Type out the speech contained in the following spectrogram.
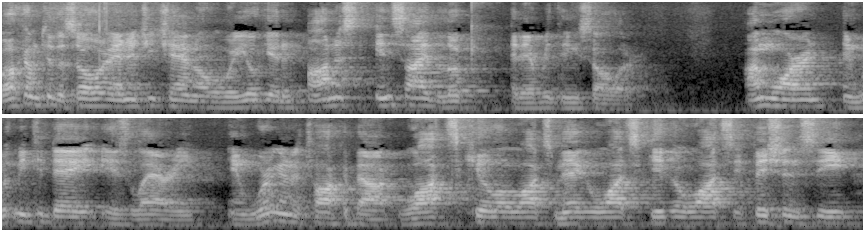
Welcome to the Solar Energy Channel where you'll get an honest inside look at everything solar. I'm Warren and with me today is Larry and we're going to talk about watts, kilowatts, megawatts, gigawatts, efficiency,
